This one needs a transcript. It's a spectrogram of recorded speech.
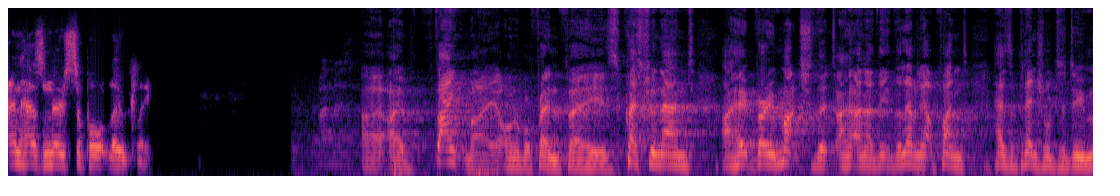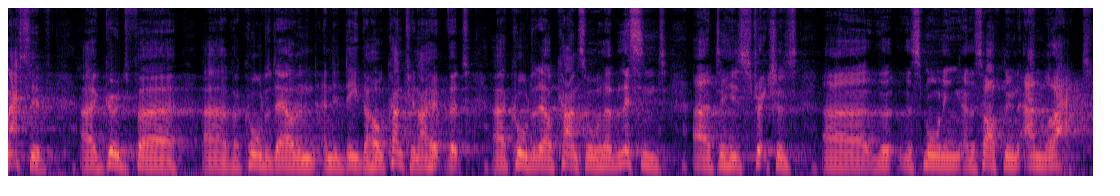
and has no support locally? Uh, I thank my honourable friend for his question, and I hope very much that, and, and I think the Levelling Up Fund has the potential to do massive uh, good for, uh, for Calderdale and, and indeed the whole country. And I hope that uh, Calderdale Council will have listened uh, to his strictures uh, th this morning and this afternoon and will act.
